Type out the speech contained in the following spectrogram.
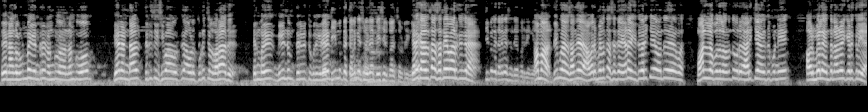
இதை நாங்கள் உண்மை என்று நம்பு நம்புவோம். ஏனென்றால் திருச்சி சிவாவுக்கு அவ்வளவு துணிச்சல் வராது என்பதை மீண்டும் தெரிவித்துக் கொள்கிறேன். திமுக தலைமை சொல்லி தான் பேசியிருப்பாரு சொல்றீங்க. எனக்கு அதுதான் சந்தேகமா இருக்குங்கிறேன். திமுக தலைமை சந்தேகப்படுறீங்க. ஆமா திமுக சந்தேகம் அவர் மேல தான் சந்தேகம். ஏன்னா இது வரைக்கும் வந்து மாநில முதல்வர் வந்து ஒரு அறிக்கையை இது பண்ணி அவர் மேல எந்த நடவடிக்கை எடுக்கலையே.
